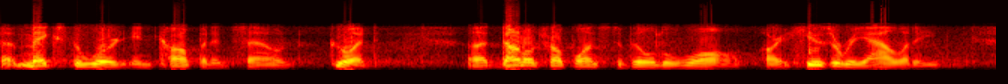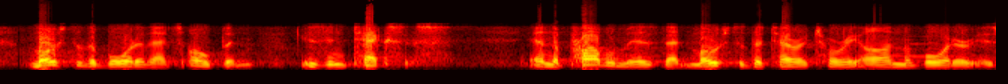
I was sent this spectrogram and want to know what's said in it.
uh, makes the word incompetent sound good. Uh, Donald Trump wants to build a wall. All right, here's a reality. Most of the border that's open is in Texas. And the problem is that most of the territory on the border is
